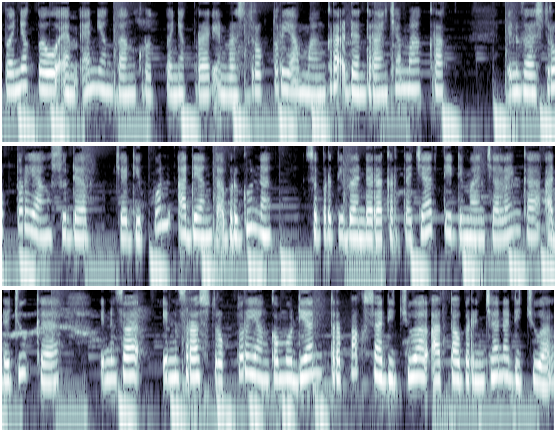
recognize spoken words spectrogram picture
Banyak BUMN yang bangkrut, banyak proyek infrastruktur yang mangkrak dan terancam makrak. Infrastruktur yang sudah jadi pun ada yang tak berguna seperti Bandara Kertajati di Majalengka, ada juga infra infrastruktur yang kemudian terpaksa dijual atau berencana dijual,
